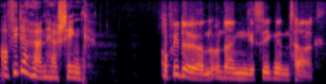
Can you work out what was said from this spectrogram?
Auf Wiederhören, Herr Schink. Auf Wiederhören und einen gesegneten Tag.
